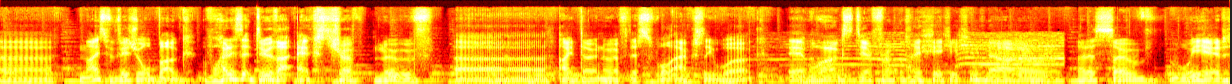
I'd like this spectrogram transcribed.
Uh, nice visual bug. Why does it do that extra move? Uh, I don't know if this will actually work. It works differently. no. That is so weird.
